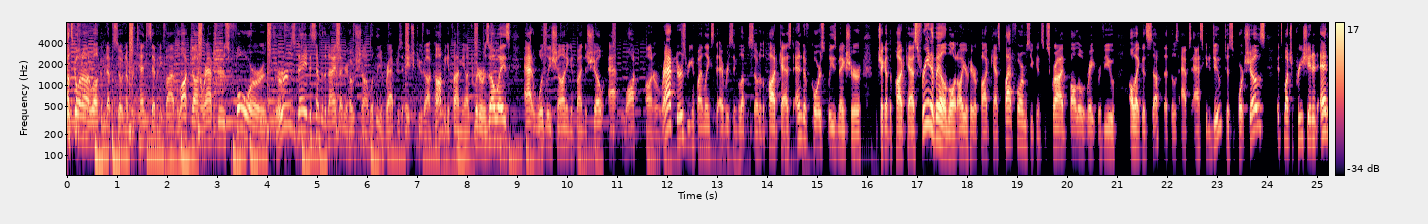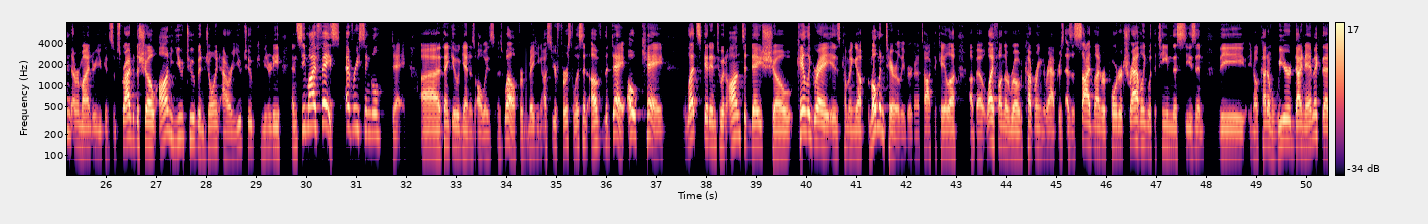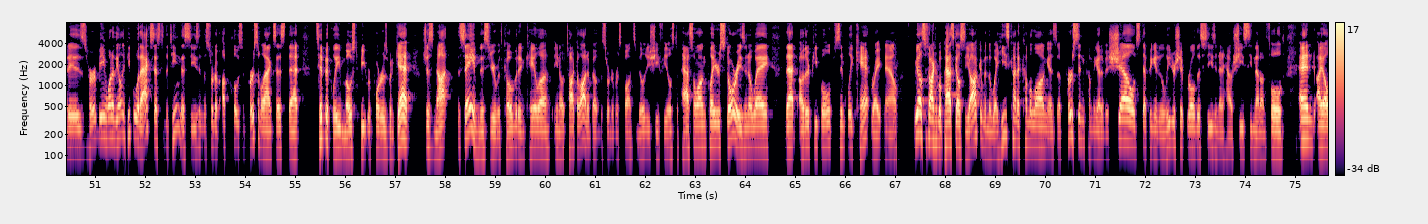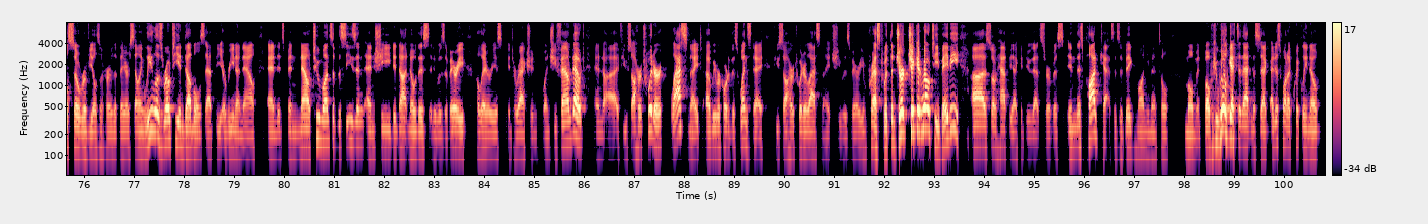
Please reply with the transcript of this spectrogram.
What's going on? Episode number 1075 of Locked On Raptors for Thursday, December the 9th. I'm your host, Sean Woodley of RaptorsHQ.com. You can find me on Twitter as always at Woodley Sean. You can find the show at Locked On Raptors, where you can find links to every single episode of the podcast. And of course, please make sure to check out the podcast free and available on all your favorite podcast platforms. You can subscribe, follow, rate, review, all that good stuff that those apps ask you to do to support shows. It's much appreciated. And a reminder, you can subscribe to the show on YouTube and join our YouTube community and see my face every single day. Uh, thank you again, as always, as well, for making us your first listen of the day. Okay, let's get into it. On today's show, Kayla Grey is coming up momentarily. We're going to talk to Kayla about life on the road, covering the Raptors as a sideline reporter, traveling with the team this season, the you know kind of weird dynamic that is her being one of the only people with access to the team this season, the sort of up close and personal access that typically most beat reporters would get, just not the same this year with COVID. And Kayla, you know, talked a lot about the sort of responsibility she feels to pass along players' stories in a way that other people simply can't right now. We also talked about Pascal Siakam and the way he's kind of come along as a person coming out of his shell, stepping into the leadership role this season, and how she's seen that unfold. And I also reveal to her that they are selling Leela's roti and doubles at the arena now. And it's been now two months of the season, and she did not know this. And it was a very hilarious interaction when she found out. And uh, if you saw her Twitter last night, uh, we recorded this Wednesday. If you saw her Twitter last night, she was very impressed with the jerk chicken roti, baby. Uh, so I'm happy I could do that service in this podcast. It's a big monumental moment. But we will get to that in a sec. I just want to quickly note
